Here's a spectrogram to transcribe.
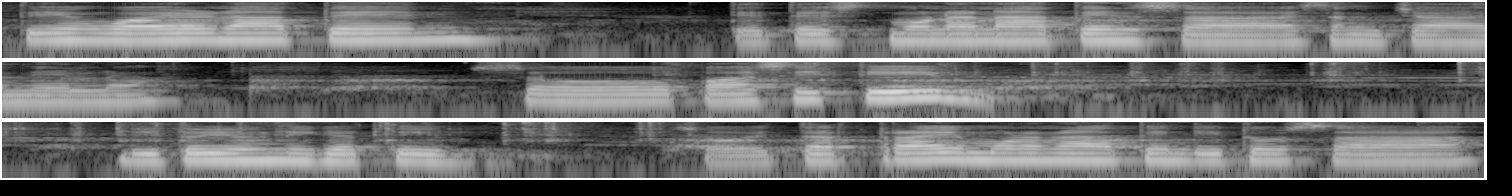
ito yung wire natin. Titest muna natin sa isang channel, no? So, positive. Dito yung negative. So, ito try muna natin dito sa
